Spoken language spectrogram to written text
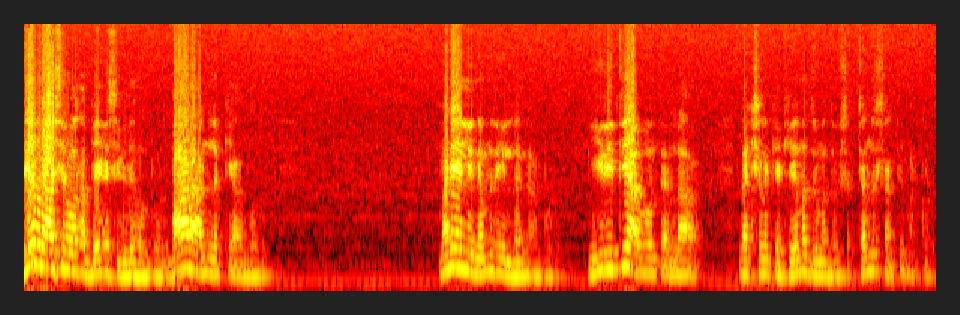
ದೇವರ ಆಶೀರ್ವಾದ ಬೇಗ ಸಿಗದೆ ಹೋಗ್ಬೋದು. ಬಹಳ ಅನ್ಲಕ್ಕಿ ಆಗ್ಬೋದು. ಮನೆಯಲ್ಲಿ ನೆಮ್ಮದಿ ಇಲ್ದಂಗೆ ಆಗ್ಬೋದು. ಈ ರೀತಿ ಆಗುವಂಥ ಎಲ್ಲ ಲಕ್ಷಣಕ್ಕೆ ಕೇಮದ್ರಮ ದೋಷ ಚಂದ್ರಶಾಂತಿ ಮಾಡಿಕೊಡು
